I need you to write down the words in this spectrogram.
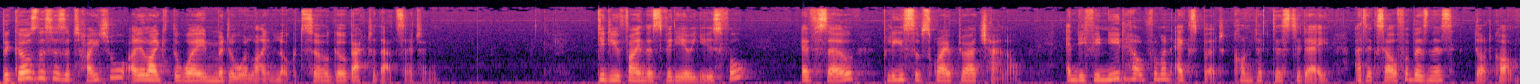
because this is a title, I like the way middle align looked, so I'll go back to that setting. Did you find this video useful? If so, please subscribe to our channel. And if you need help from an expert, contact us today at excel4business.com.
